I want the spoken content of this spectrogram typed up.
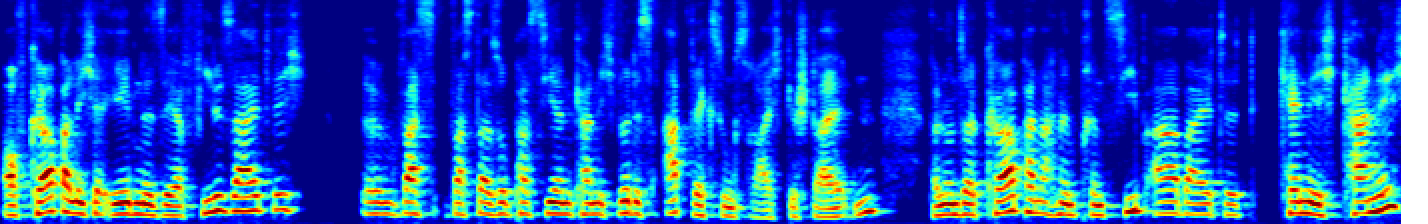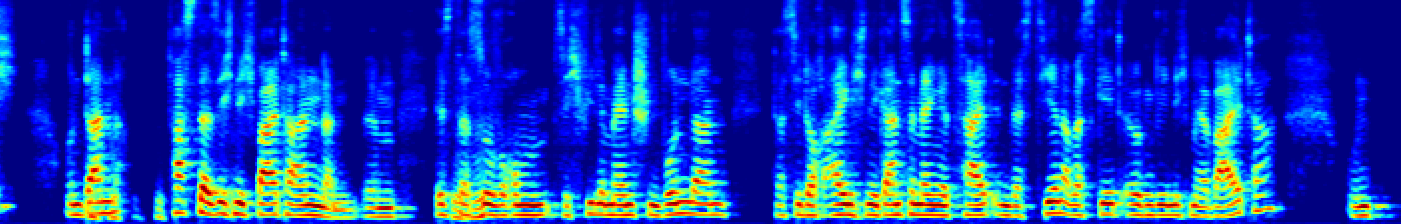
auf körperlicher Ebene sehr vielseitig äh, was, was da so passieren kann. Ich würde es abwechslungsreich gestalten, weil unser Körper nach einem Prinzip arbeitet, kenne ich, kann ich und dann passt er sich nicht weiter an. Dann ähm, ist das mhm. so, warum sich viele Menschen wundern, dass sie doch eigentlich eine ganze Menge Zeit investieren, aber es geht irgendwie nicht mehr weiter. Und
